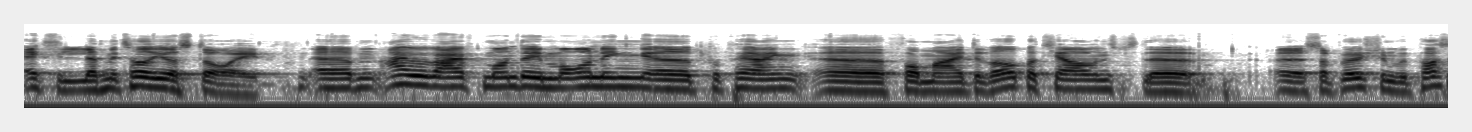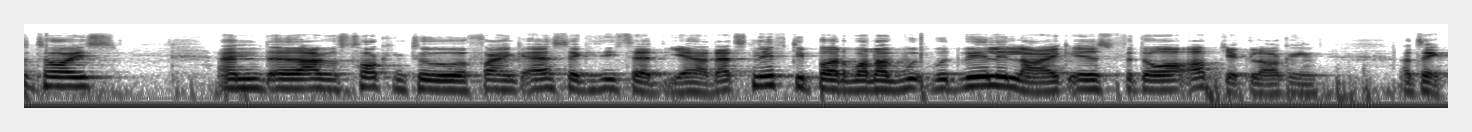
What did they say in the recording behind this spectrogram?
Actually, let me tell you a story. Um, I arrived Monday morning uh, preparing uh, for my developer challenge, the uh, Subversion repositories, and I was talking to Frank Asseg. He said, "Yeah, that's nifty, but what I would really like is Fedora object logging." I think,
